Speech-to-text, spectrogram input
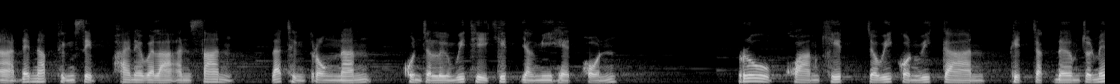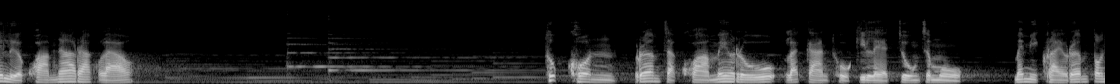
อาจได้นับถึงสิบภายในเวลาอันสั้น และถึงตรงนั้น คุณจะลืมวิธีคิดอย่างมีเหตุผลรูปความคิด จะวิกลวิการผิดจากเดิมจนไม่เหลือความน่ารักแล้ว ทุกคนเริ่มจากความไม่รู้และการถูกกิเลสจูงจมูก ไม่มีใครเริ่มต้น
